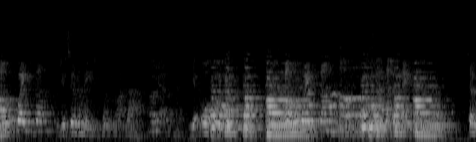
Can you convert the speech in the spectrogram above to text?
Oh wait, the. Do you see what I mean? Something like that. Oh, yeah, okay. Yeah, or, or oh wait, the. Is that okay? So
